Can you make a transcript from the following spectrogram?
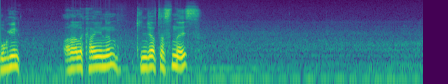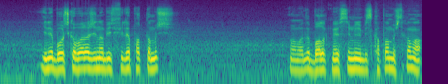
Bugün Aralık ayının ikinci haftasındayız. Yine Borçka Barajı'na bir file patlamış. Normalde balık mevsimini biz kapamıştık ama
